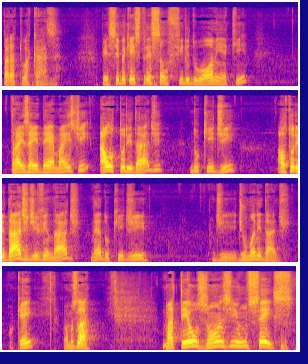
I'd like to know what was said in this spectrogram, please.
para a tua casa. Perceba que a expressão filho do homem aqui traz a ideia mais de autoridade do que de autoridade, divindade, né, do que de, de, de humanidade. Ok? Vamos lá. Mateus 11, 1, 6.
